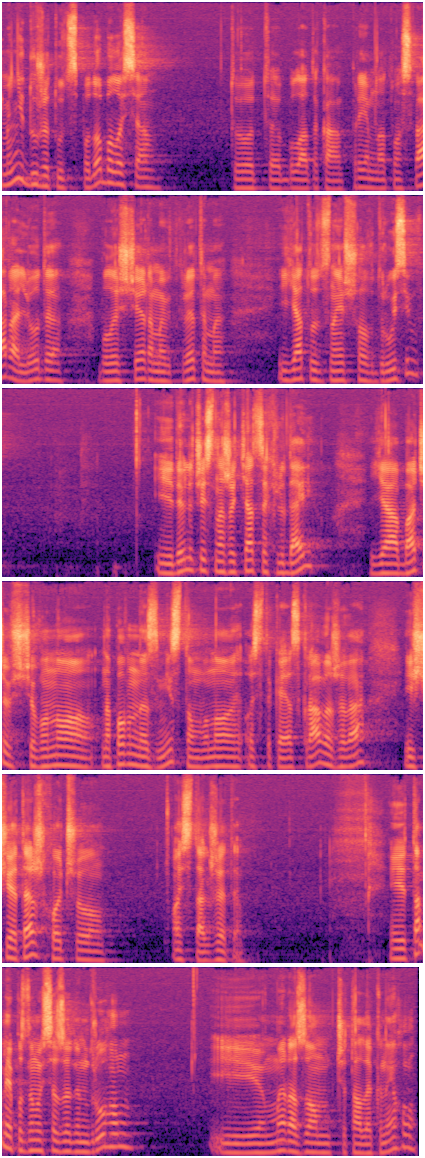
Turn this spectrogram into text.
мені дуже тут сподобалося. Тут була така приємна атмосфера, люди були щирими, відкритими. І я тут знайшов друзів. І дивлячись на життя цих людей, я бачив, що воно наповнене змістом, воно ось таке яскраве, живе, і що я теж хочу ось так жити. І там я познайомився з одним другом, і ми разом читали книгу.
